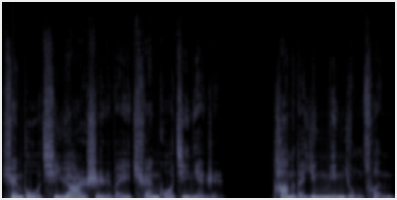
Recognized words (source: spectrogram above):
宣布七月二十日为全国纪念日。他们的英名永存。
